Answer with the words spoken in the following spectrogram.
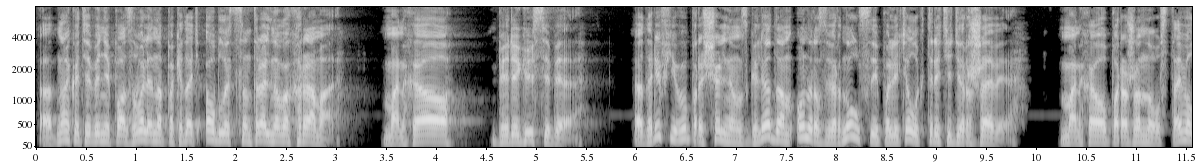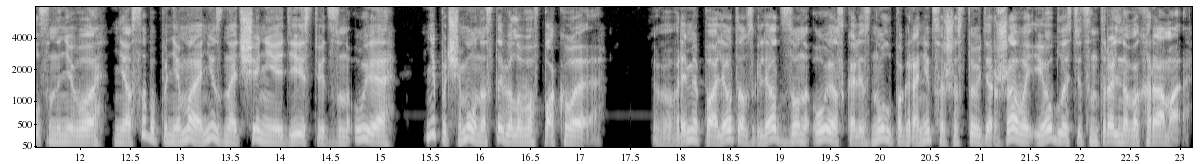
однако тебе не позволено покидать область Центрального храма. Манхао, береги себя». Одарив его прощальным взглядом, он развернулся и полетел к третьей державе. Манхао пораженно уставился на него, не особо понимая ни значения действий Цзун-Уя, ни почему он оставил его в покое. Во время полета взгляд Зон Уя скользнул по границе шестой державы и области центрального храма.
